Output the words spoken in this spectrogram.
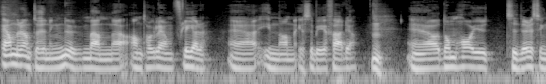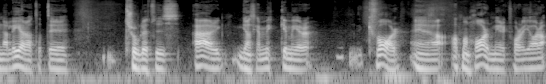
En räntehöjning nu men eh, antagligen fler eh, innan ECB är färdiga. Mm. Eh, de har ju tidigare signalerat att det troligtvis är ganska mycket mer kvar. att man har mer kvar att göra.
